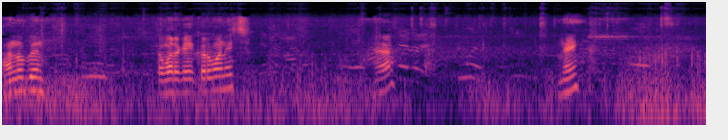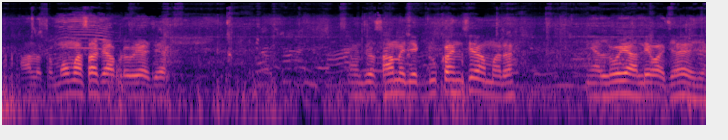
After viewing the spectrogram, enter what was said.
આનુબેન તમારે કંઈ કરવાની છે? હે? નહીં? હાલો, તો મોમા સાથે આપણે વયા જાય. જો સામે જ એક દુકાન છે અમારે. ત્યાં લોયા લેવા જાય છે.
